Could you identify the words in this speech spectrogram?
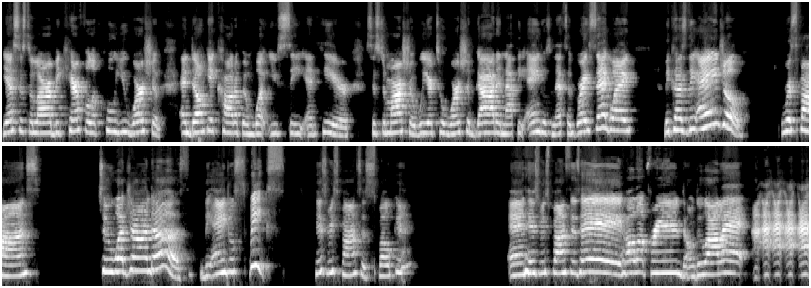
Yes, Sister Laura, be careful of who you worship and don't get caught up in what you see and hear. Sister Marsha, we are to worship God and not the angels. And that's a great segue because the angel responds to what John does. The angel speaks. His response is spoken. And his response is, hey, hold up, friend. Don't do all that. I, I, I,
